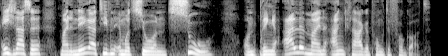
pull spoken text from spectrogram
ich lasse meine negativen Emotionen zu und bringe alle meine Anklagepunkte vor Gott.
